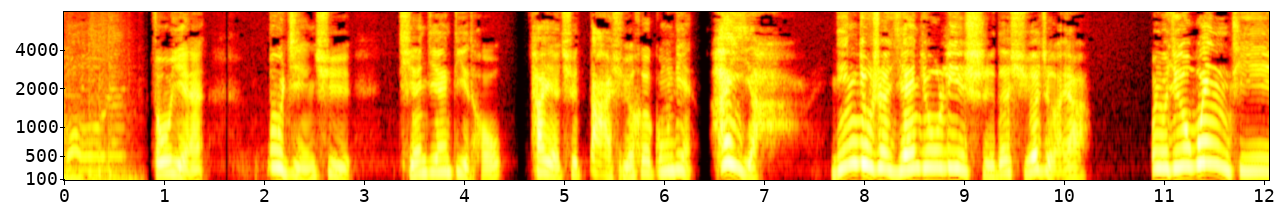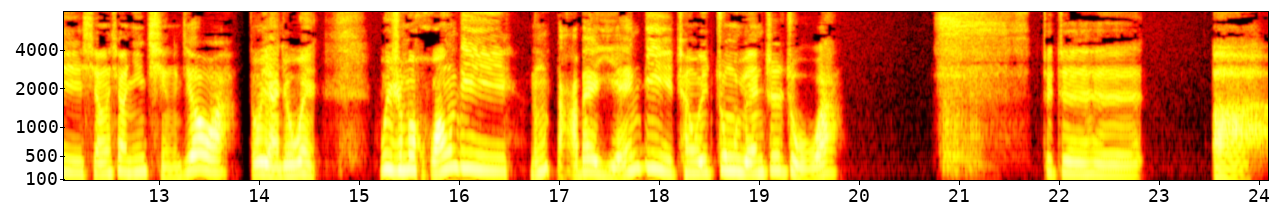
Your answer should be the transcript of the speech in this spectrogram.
个人。邹衍不仅去田间地头，他也去大学和宫殿。哎呀，您就是研究历史的学者呀，我有几个问题想向您请教啊。邹衍就问：为什么皇帝能打败炎帝，成为中原之主啊？这这啊。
